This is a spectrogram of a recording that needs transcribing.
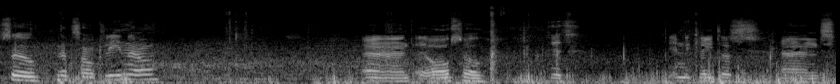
So that's all clean now. And I also did indicators and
